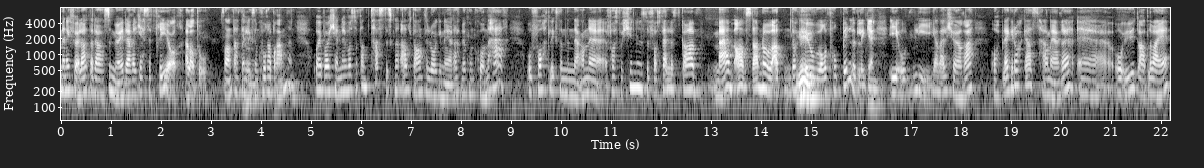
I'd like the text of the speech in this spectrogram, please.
Men jeg føler at det er så mye der Yes et friår eller to. Sant? At den liksom, Hvor er brannen? Og jeg bare kjenner det var så fantastisk når alt annet lå nede, at vi kunne komme her. Og fått liksom den der, fått forkynnelse, fått fellesskap med avstand. Og at dere har jo vært forbilledlige i å likevel kjøre opplegget deres her nede eh, og ut og alle veier.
